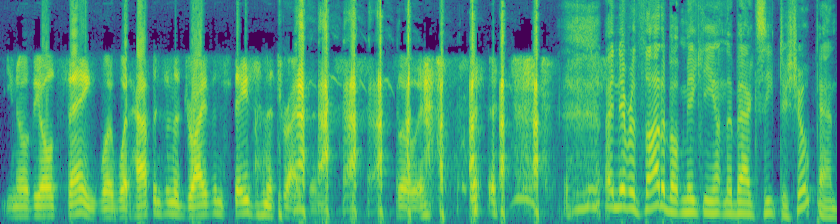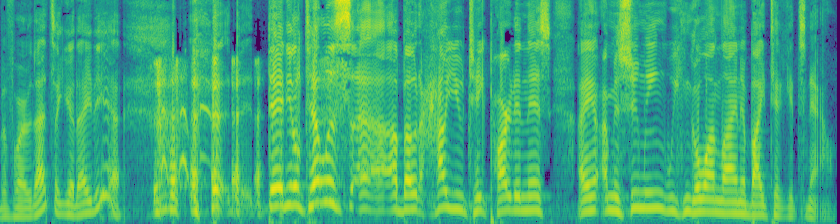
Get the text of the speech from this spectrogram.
You know the old saying, what, what happens in the drive-in stays in the drive-in. so I never thought about making out in the back seat to Chopin before. That's a good idea. Daniel, tell us uh, about how you take part in this. I, I'm assuming we can go online and buy tickets now.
